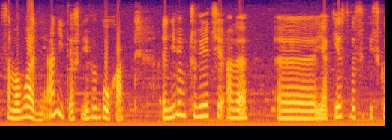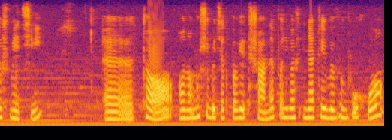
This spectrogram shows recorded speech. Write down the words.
samowładnie, ani też nie wybucha. E, nie wiem, czy wiecie, ale e, jak jest wysypisko śmieci, E, to ono musi być odpowietrzane, ponieważ inaczej by wybuchło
